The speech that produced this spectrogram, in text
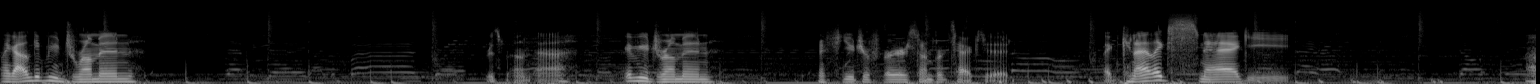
Like, I'll give you Drummond. Bruce Brown, nah. Give you Drummond. A future first, unprotected. Like, can I, like, snaggy? Uh,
